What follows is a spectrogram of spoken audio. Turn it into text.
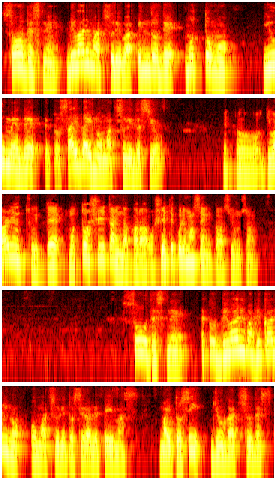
そうですね。ディワリ祭りはインドで最も有名で、えっと、最大の祭りですよ。えっと、ディワリについてもっと知りたいんだから教えてくれませんか、シオンさん。そうですね。えっと、ディワリは光のお祭りと知られています。毎年10月です。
